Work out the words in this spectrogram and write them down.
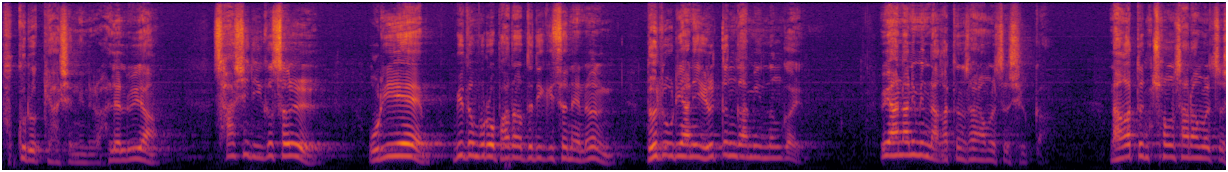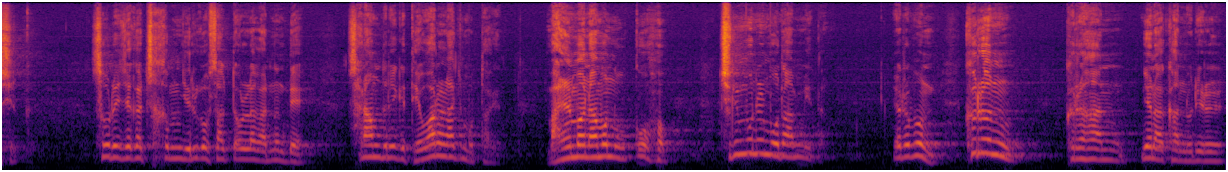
부끄럽게 하시느니라. 할렐루야. 사실 이것을 우리의 믿음으로 받아들이기 전에는 늘 우리 안에 열등감이 있는 거예요. 왜 하나님이 나 같은 사람을 쓰실까? 나 같은 촌 사람을 쓰실까? 서울에 제가 처음 17살 때 올라갔는데 사람들에게 대화를 하지 못하게 말만 하면 웃고 질문을 못 합니다. 여러분, 그런 그러한 연약한 우리를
